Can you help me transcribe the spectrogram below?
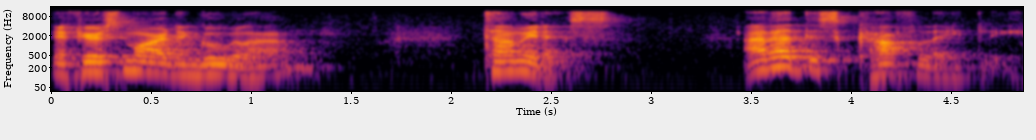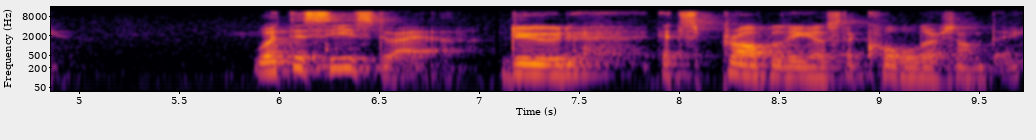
if you're smarter than Google, huh? Tell me this. I've had this cough lately. What disease do I have? Dude, it's probably just a cold or something.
